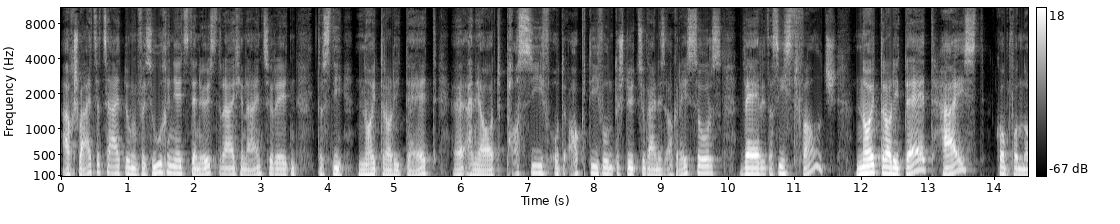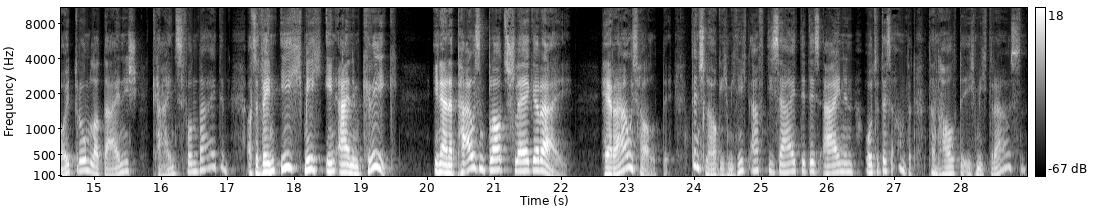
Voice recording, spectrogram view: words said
auch Schweizer Zeitungen versuchen jetzt den Österreichern einzureden, dass die Neutralität äh, eine Art Passiv- oder Aktivunterstützung eines Aggressors wäre. Das ist falsch. Neutralität heißt, kommt von Neutrum, lateinisch, keins von beiden. Also wenn ich mich in einem Krieg, in einer Pausenplatzschlägerei heraushalte, dann schlage ich mich nicht auf die Seite des einen oder des anderen. Dann halte ich mich draußen.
